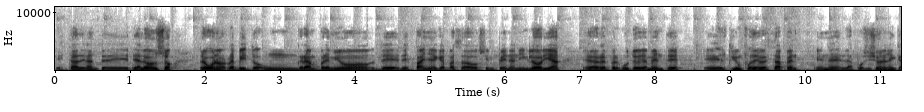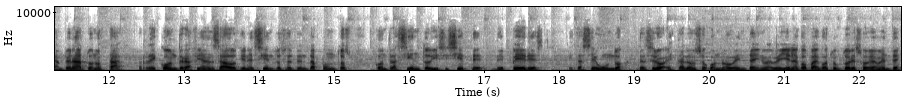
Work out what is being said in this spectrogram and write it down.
está delante de Alonso. Pero bueno, repito, un gran premio de, España que ha pasado sin pena ni gloria. Eh, repercute obviamente eh, el triunfo de Verstappen en, en, las posiciones en el campeonato. No está recontra afianzado, tiene 170 puntos contra 117 de Pérez que está segundo, tercero está Alonso con 99. Y en la Copa de Constructores, obviamente,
